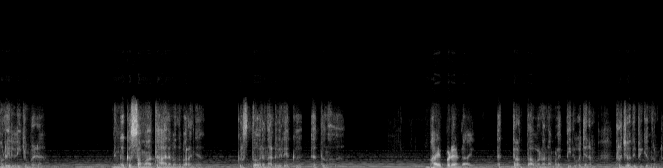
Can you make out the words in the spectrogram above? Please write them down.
മുറിയിലിരിക്കുമ്പോഴാണ് നിങ്ങൾക്ക് സമാധാനമെന്ന് പറഞ്ഞ് ക്രിസ്തോര നടുവിലേക്ക് എത്തുന്നത്. ഭയപ്പെടേണ്ടായി എത്ര തവണ നമ്മളെ തിരുവചനം പ്രചോദിപ്പിക്കുന്നുണ്ട്.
